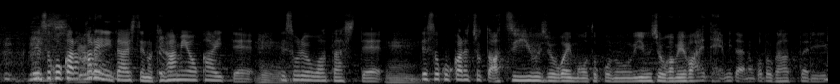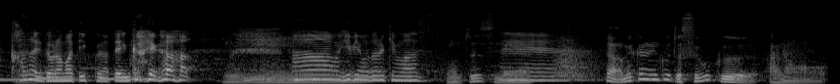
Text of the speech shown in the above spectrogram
でそこから彼に対しての手紙を書いてでそれを渡してでそこからちょっと熱い友情が今男の友情が芽生えてみたいなことがあったりかなりドラマティックな展開が。ああ日々驚きます。本当ですね。えー、だからアメリカに来るとすごくあの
